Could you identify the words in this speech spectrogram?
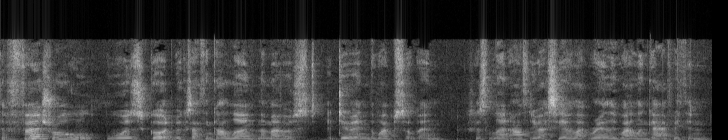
the first role was good because I think I learnt the most doing the web subbing because I learned how to do SEO like really well and get everything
